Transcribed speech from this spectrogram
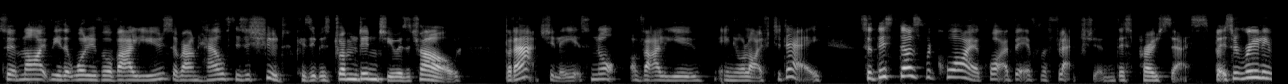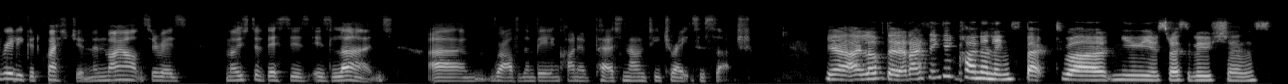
so it might be that one of your values around health is a should because it was drummed into you as a child, but actually it's not a value in your life today. So this does require quite a bit of reflection, this process. But it's a really, really good question. And my answer is most of this is is learned um, rather than being kind of personality traits as such. Yeah, I love that. And I think it kind of links back to our New Year's resolutions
